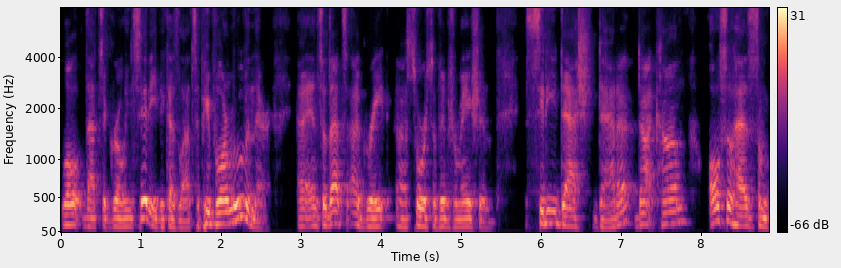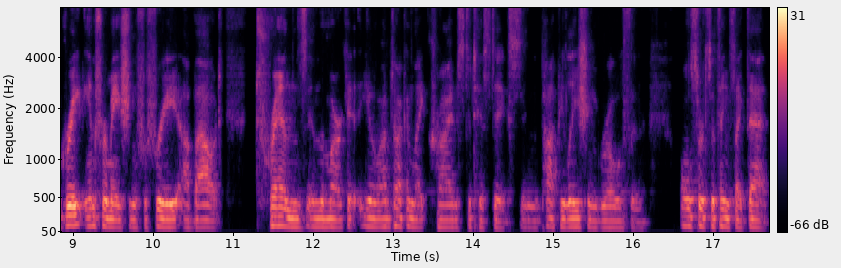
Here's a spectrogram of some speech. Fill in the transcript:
Well that's a growing city because lots of people are moving there. Uh, and so that's a great uh, source of information. City-data.com also has some great information for free about trends in the market you know i'm talking like crime statistics and population growth and all sorts of things like that.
